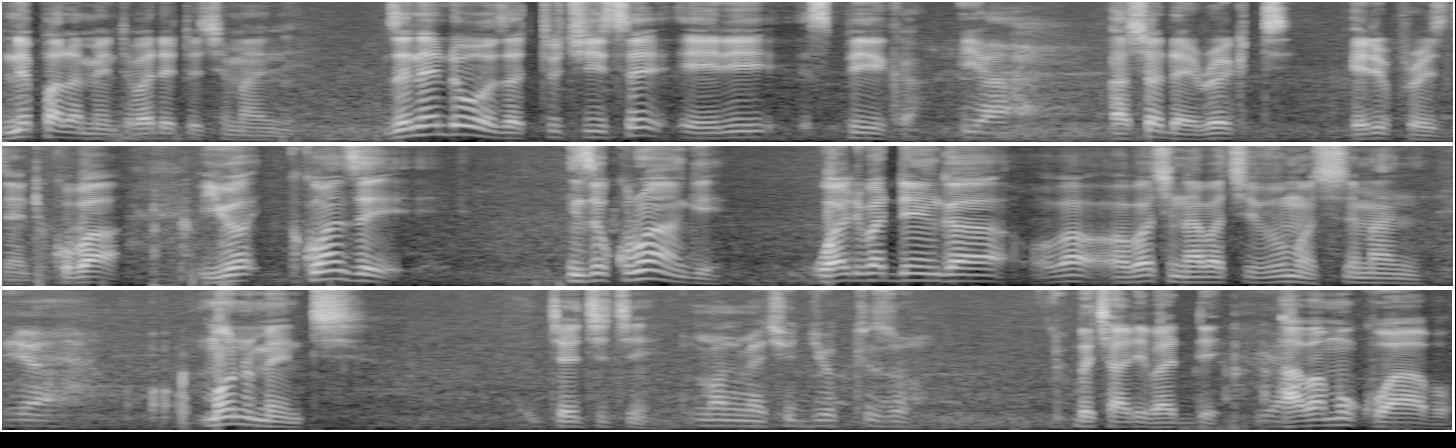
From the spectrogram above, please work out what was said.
ne palamenti badde tekimanyi. Nze nendowooza tukiise eri sipiika asha direct eri president. Kuba kwanze nze ku lwange wali badde nga oba, kinaaba kivumo kimanyi yeah. monument kyekiki kijjukizo. Bwe kyali badde. Yeah. abamu ku abo.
